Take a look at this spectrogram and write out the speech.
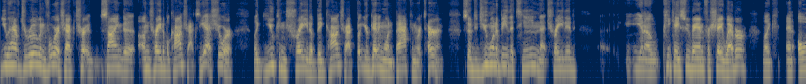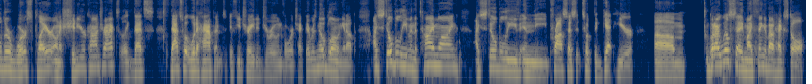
you have Drew and Voracek tra- signed uh, untradeable contracts. Yeah, sure. Like you can trade a big contract, but you're getting one back in return. So did you want to be the team that traded, you know, PK Subban for Shea Weber, like an older, worse player on a shittier contract? Like that's that's what would have happened if you traded Drew and Voracek. There was no blowing it up. I still believe in the timeline. I still believe in the process it took to get here. Um, but I will say my thing about Hextall,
